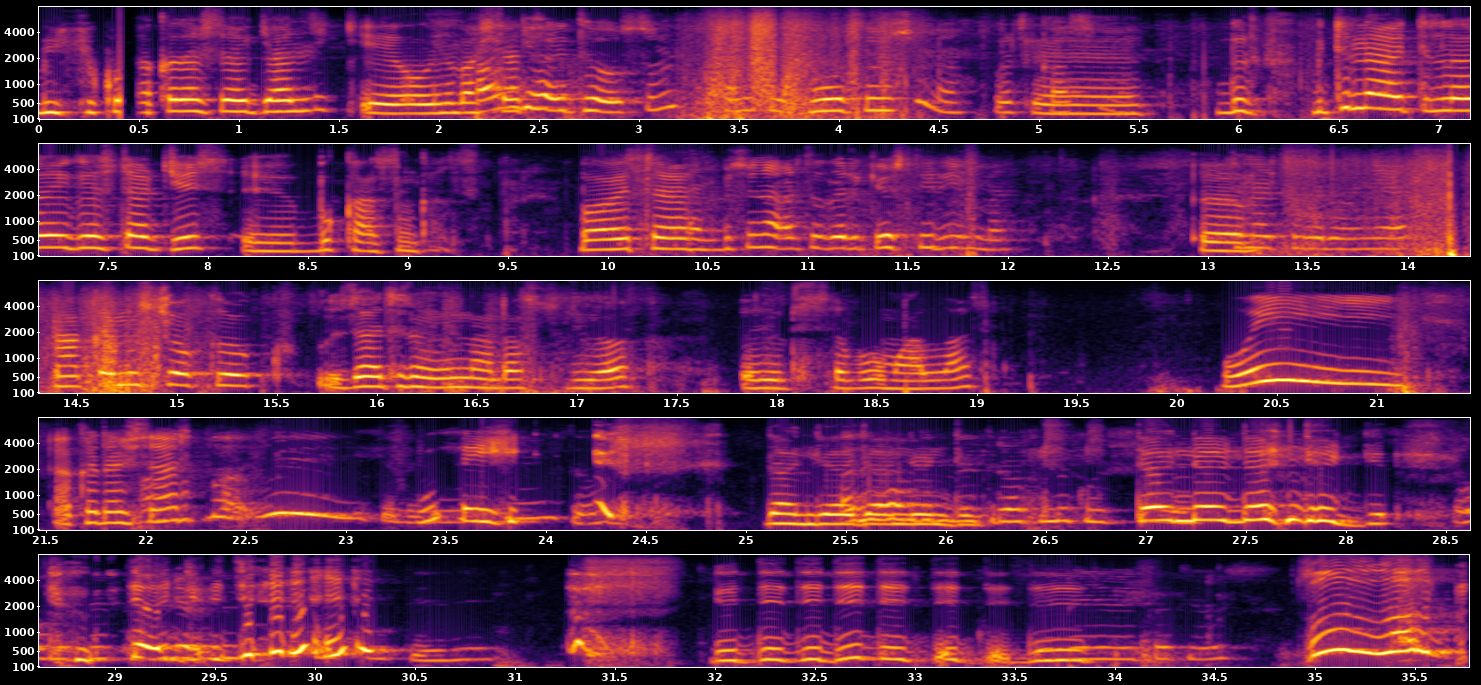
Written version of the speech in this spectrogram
Bir şu arkadaşlar geldik e, oyunu başlat. Hangi harita olsun? Hangi bu orta olsun mu? Burası kalsın mı? Ee, dur bütün haritaları göstereceğiz. Ee, bu kalsın kalsın. Bu harita Yani bütün haritaları göstereyim mi? Bütün e, haritaları oynayalım. dakikamız çok yok. Zaten oyunlarda sürüyor. Ölürse bu mallar. Oy. Arkadaşlar. Oy. Dön dön dön dön dön. Dön dön dön dön dön. Dön dön dön. Dö dö dö dö dö dö dö dö. Lan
